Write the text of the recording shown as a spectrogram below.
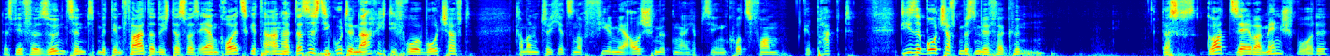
dass wir versöhnt sind mit dem Vater durch das, was er am Kreuz getan hat. Das ist die gute Nachricht, die frohe Botschaft. Kann man natürlich jetzt noch viel mehr ausschmücken, ich habe sie in Kurzform gepackt. Diese Botschaft müssen wir verkünden, dass Gott selber Mensch wurde,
